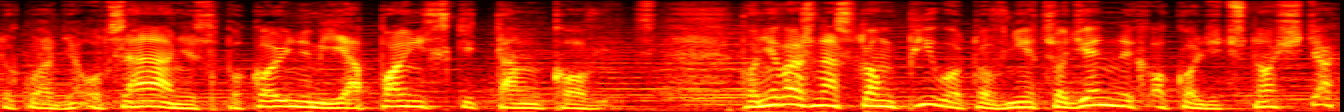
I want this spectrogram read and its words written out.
dokładnie oceanie spokojnym, japoński tankowiec. Ponieważ nastąpiło to w niecodziennych okolicznościach,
